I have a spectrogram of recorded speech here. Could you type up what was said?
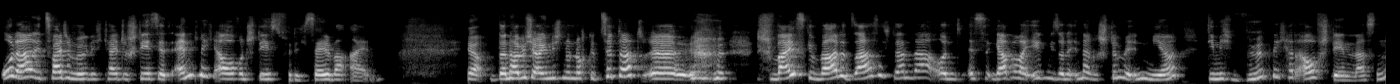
Oder die zweite Möglichkeit, du stehst jetzt endlich auf und stehst für dich selber ein. Ja, dann habe ich eigentlich nur noch gezittert, äh, schweißgebadet saß ich dann da und es gab aber irgendwie so eine innere Stimme in mir, die mich wirklich hat aufstehen lassen.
